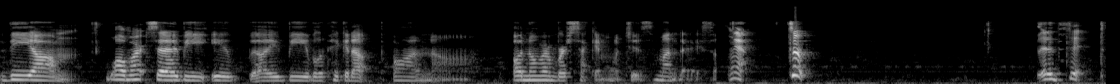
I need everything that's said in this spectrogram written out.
the um, Walmart said I'd be I'd be able to pick it up on uh, on November 2nd, which is Monday. So yeah, so that's it.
